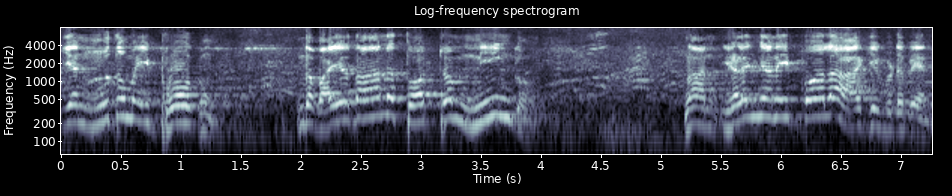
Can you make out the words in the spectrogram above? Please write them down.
என் முதுமை போகும். இந்த வயதான தோற்றம் நீங்கும். நான் இளைஞனைப் போல ஆகிவிடுவேன்.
